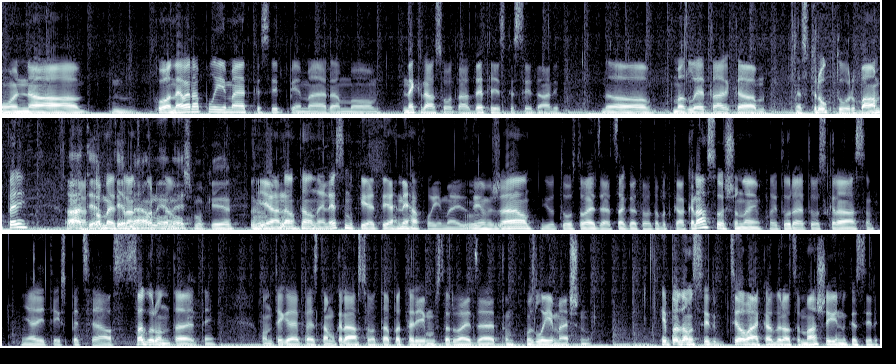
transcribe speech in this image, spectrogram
Un, uh, ko nevar aplīmēt, kas ir piemēram nekrāsotās detaļas, kas ir tādi uh, mazliet tādi kā struktūra bumperi. Tā ā, tie, tie melnie nesmukie. Jā, nav pelnē nesmukie, tie neaplīmējas, diemžēl, jo tos to vajadzētu sagatavot tāpat kā krāsošanai, lai turētos krāsa. Viņi arī tiek speciāli sagruntēti un tikai pēc tam krāsot. Tāpat arī mums tad vajadzētu uz līmēšanu. Ir, protams, ir cilvēki, kas atbrauc ar mašīnu, kas ir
